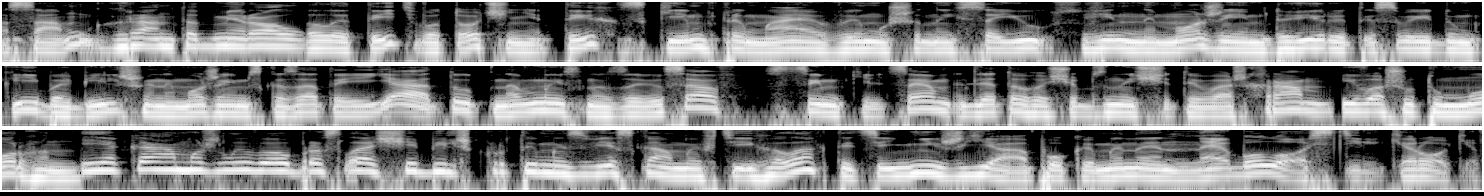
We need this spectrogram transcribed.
а сам Грант Адмірал летить в оточенні тих, з ким тримає вимушений союз. Він не може їм довірити свої думки, ба більше не може їм сказати: Я тут навмисно завісав з цим кільцем для того, щоб знищити ваш храм і вашу ту Морган, яка можливо обросла ще більш крутими зв'язками в тій галактиці, ніж я, поки мене не було стільки років.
